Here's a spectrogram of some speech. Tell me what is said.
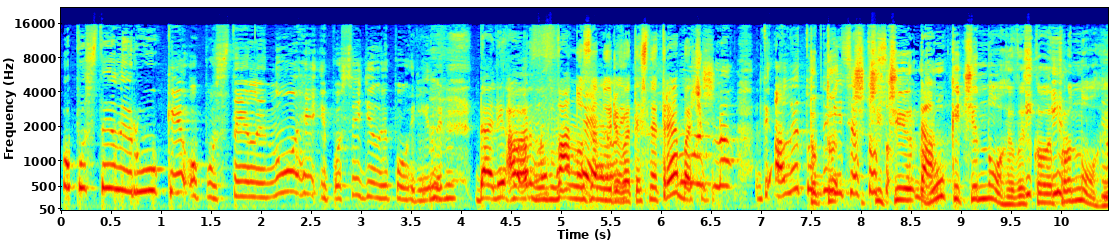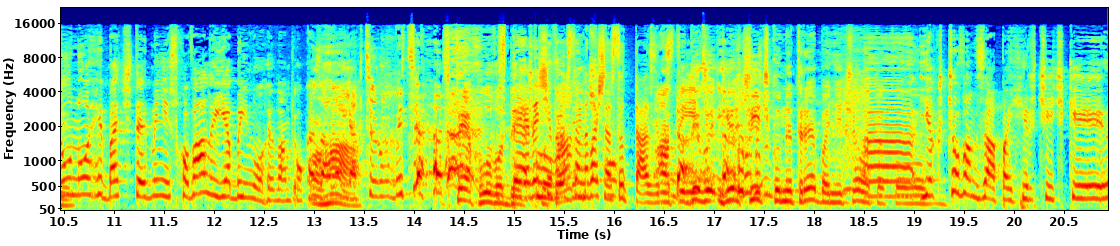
опустили руки, опустили ноги і посиділи, погріли. Далі А гарно в ванну протерли. занурюватись не треба, чи- Можна, але тут Тобто, дивіться, чи, стосу- чи Да. руки, чи ноги? Ви сказали і- про ноги. Ну, ноги, бачите, мені сховали, я би й ноги вам показала, Ага. як це робиться. В теплу водичку, так? Просто не у нас тут тазик А стоїть. гірчичку не треба, нічого такого. Якщо вам запах гірчички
